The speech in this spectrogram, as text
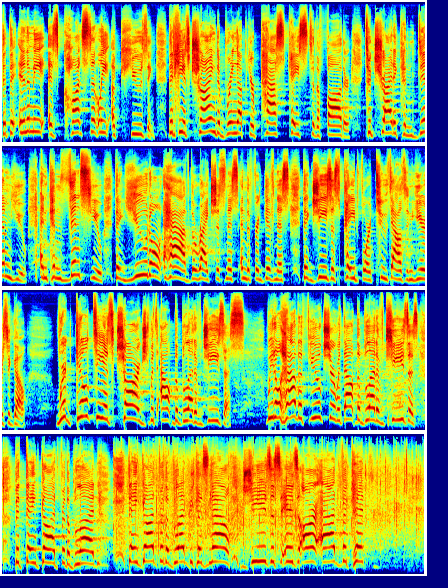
that the enemy is constantly accusing, that he is trying to bring up your past case to the Father to try to condemn you and convince you that you don't have the righteousness and the forgiveness that Jesus paid for 2,000 years ago. We're guilty as charged without the blood of Jesus. We don't have a future without the blood of Jesus. But thank God for the blood. Thank God for the blood because now Jesus is our advocate.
